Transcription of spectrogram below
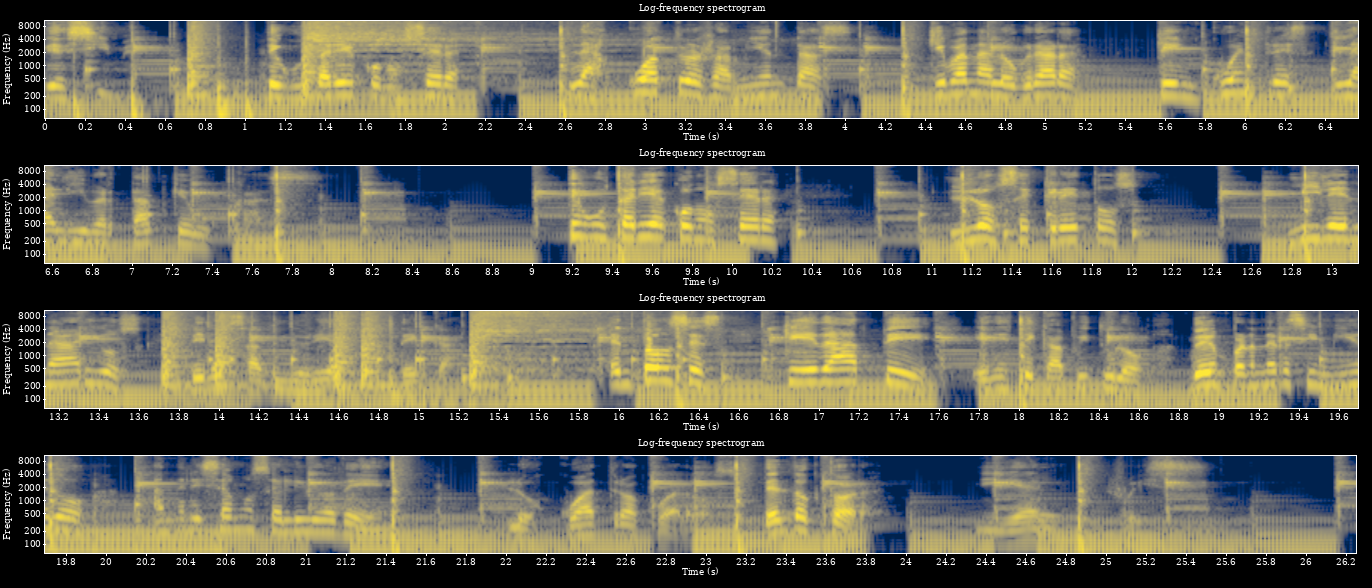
Decime, ¿te gustaría conocer las cuatro herramientas que van a lograr que encuentres la libertad que buscas? ¿Te gustaría conocer los secretos milenarios de la sabiduría tolteca? Entonces, quédate en este capítulo de Emprender sin Miedo. Analizamos el libro de Los Cuatro Acuerdos del doctor Miguel Ruiz.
